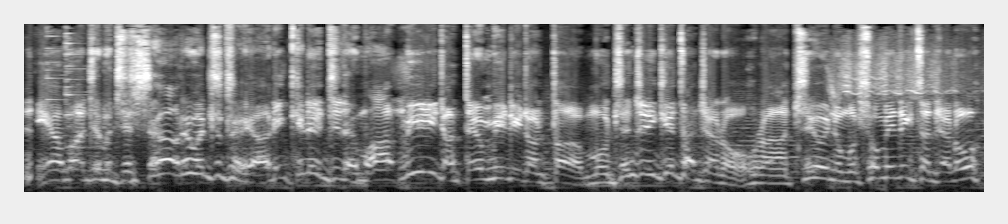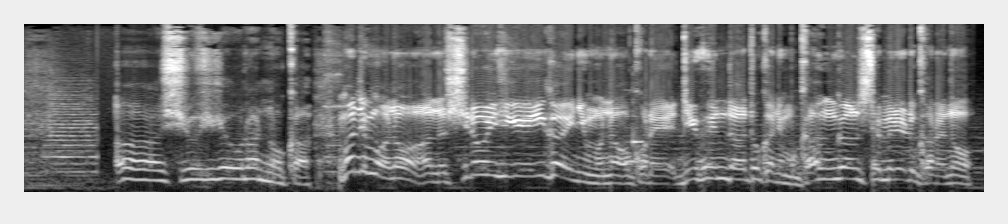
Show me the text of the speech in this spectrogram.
いやまあでも実際あれはちょっとやりきれんじでまあミリだったよミリだった。もう全然いけたじゃろ。ほら強いのも証明できたじゃろ。ああ白ひげおらんのか。まあでもあのあの白いひげ以外にもなこれディフェンダーとかにもガンガン攻めれるからのバ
